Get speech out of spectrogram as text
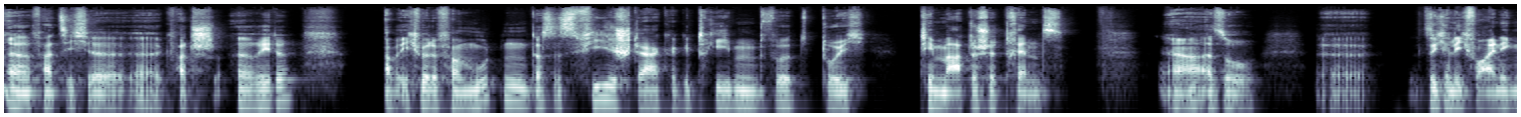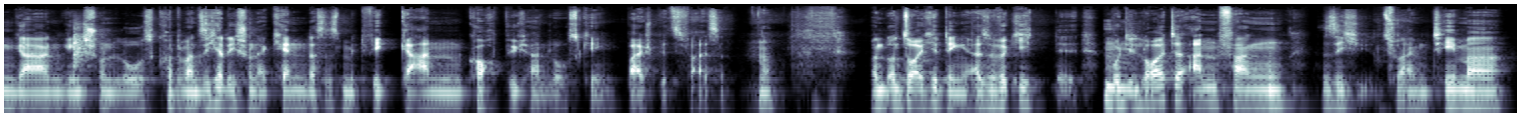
äh, falls ich äh, äh, Quatsch äh, rede, aber ich würde vermuten, dass es viel stärker getrieben wird durch thematische Trends. Ja, also äh, sicherlich vor einigen Jahren ging es schon los, konnte man sicherlich schon erkennen, dass es mit veganen Kochbüchern losging, beispielsweise. Ne? Und, und solche Dinge. Also wirklich, äh, wo Mhm. die Leute anfangen, sich zu einem Thema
